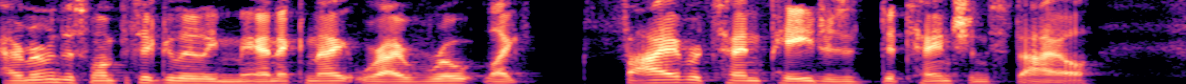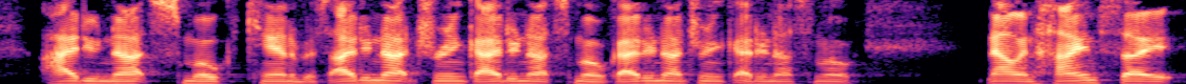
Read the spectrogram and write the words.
I remember this one particularly manic night where I wrote like five or 10 pages detention style. I do not smoke cannabis. I do not drink. I do not smoke. I do not drink. I do not smoke. Now, in hindsight,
